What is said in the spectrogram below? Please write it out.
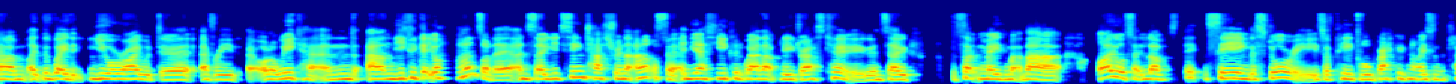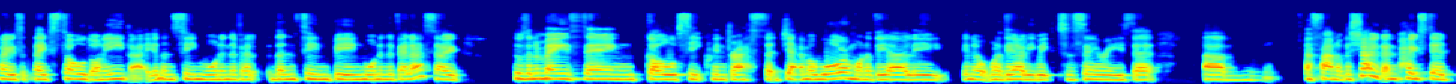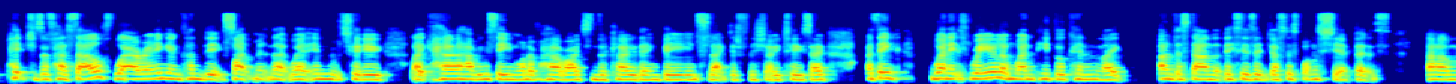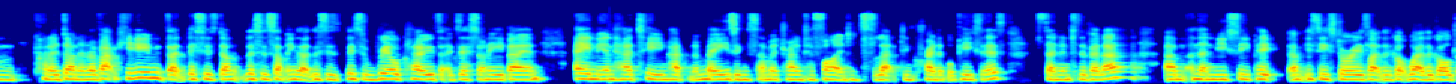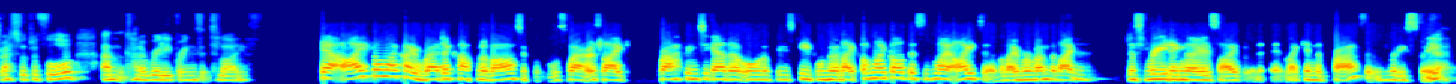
um, like the way that you or I would do it every on a weekend, and you could get your hands on it. And so you'd seen Tasha in that outfit, and yes, you could wear that blue dress too. And so something amazing about that. I also loved seeing the stories of people recognizing the clothes that they'd sold on eBay and then seen worn in the then seen being worn in the villa. So there was an amazing gold sequin dress that Gemma wore in one of the early, you know, one of the early weeks of the series that um, a fan of the show then posted pictures of herself wearing and kind of the excitement that went into like her having seen one of her items of clothing being selected for the show too. So I think when it's real and when people can like understand that this isn't just a sponsorship that's um, kind of done in a vacuum that this is done this is something that this is this is real clothes that exist on ebay and amy and her team had an amazing summer trying to find and select incredible pieces send into the villa. Um, and then you see um, you see stories like the got where the gold dress was before, um, kind of really brings it to life. Yeah, I feel like I read a couple of articles where it was like wrapping together all of these people who are like, oh my god, this is my item, and I remember like yeah. just reading those like like in the press. It was really sweet. Yeah,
